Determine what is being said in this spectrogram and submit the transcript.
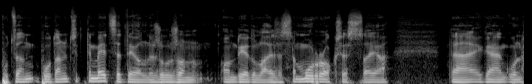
puhutaan, puhutaan nyt sitten metsäteollisuus on, on tietynlaisessa murroksessa ja tämä ikään kuin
